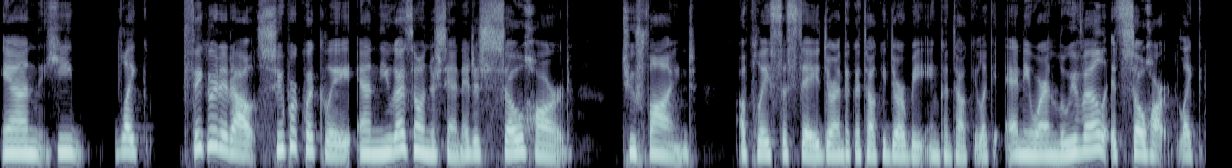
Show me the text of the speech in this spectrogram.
And he like figured it out super quickly. And you guys don't understand, it is so hard to find a place to stay during the Kentucky Derby in Kentucky, like anywhere in Louisville. It's so hard. Like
